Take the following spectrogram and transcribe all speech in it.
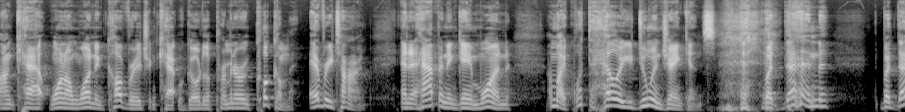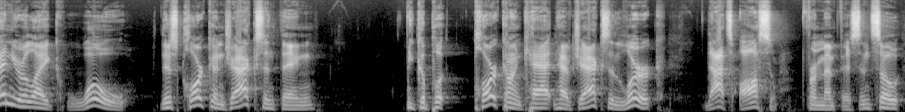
on Cat one on one in coverage, and Cat would go to the perimeter and cook him every time. And it happened in game one. I'm like, what the hell are you doing, Jenkins? but then, but then you're like, whoa, this Clarke and Jackson thing you could put Clarke on Cat and have Jackson lurk. That's awesome from Memphis. And so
